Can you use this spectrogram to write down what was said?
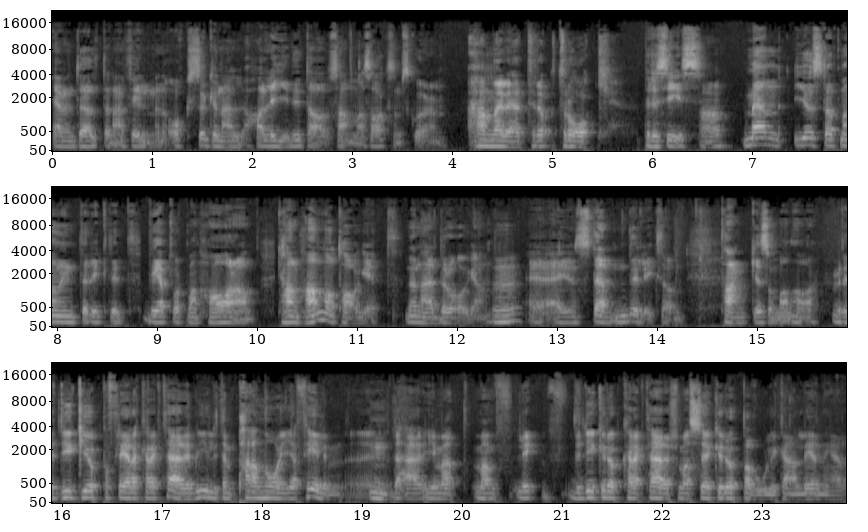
eventuellt den här filmen också kunna ha lidit av samma sak som Squirm. Hamnar i det här tråk... Precis. Ja. Men just att man inte riktigt vet vart man har han. Kan han ha tagit den här drogen? Mm. Eh, Är ju en ständig liksom tanke som man har. Men det dyker ju upp på flera karaktärer. Det blir ju en liten paranoia-film. eh, Mm. Det här i och med att man, det dyker upp karaktärer som man söker upp av olika anledningar.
